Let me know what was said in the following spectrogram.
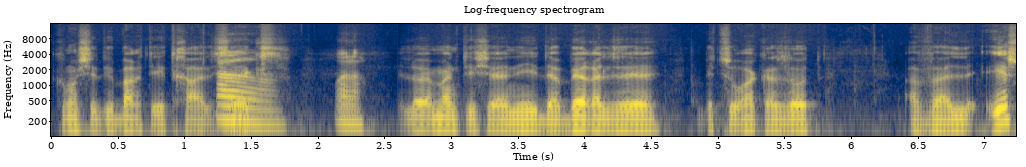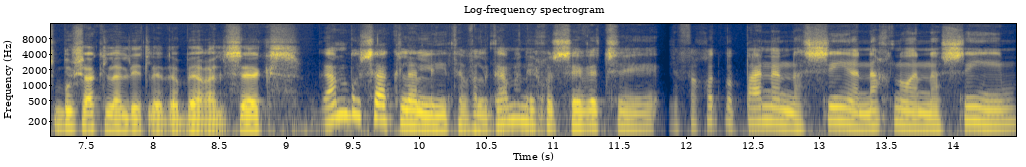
כמו שדיברתי איתך על אה, סקס. וואלה. לא האמנתי שאני אדבר על זה בצורה כזאת, אבל יש בושה כללית לדבר על סקס. גם בושה כללית, אבל גם אני חושבת שלפחות בפן הנשי, אנחנו הנשים,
